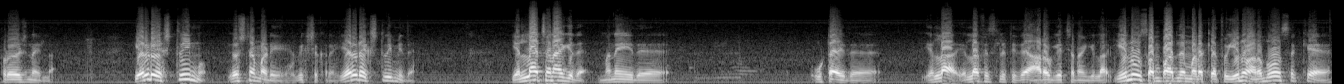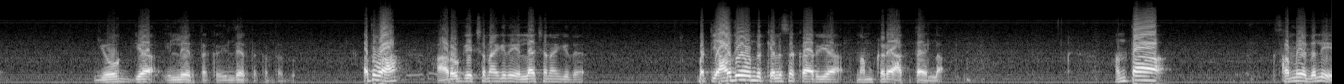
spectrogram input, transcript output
ಪ್ರಯೋಜನ ಇಲ್ಲ. ಎರಡು ಎಕ್ಸ್ಟ್ರೀಮು ಯೋಚನೆ ಮಾಡಿ ವೀಕ್ಷಕರೇ. ಎರಡು ಎಕ್ಸ್ಟ್ರೀಮ್ ಇದೆ. ಎಲ್ಲ ಚೆನ್ನಾಗಿದೆ. ಮನೆ ಇದೆ, ಊಟ ಇದೆ, ಎಲ್ಲ ಎಲ್ಲ ಫೆಸಿಲಿಟಿ ಇದೆ, ಆರೋಗ್ಯ ಚೆನ್ನಾಗಿಲ್ಲ. ಏನೂ ಸಂಪಾದನೆ ಮಾಡೋಕ್ಕೆ ಅಥವಾ ಏನೂ ಅನುಭವಿಸೋಕ್ಕೆ ಯೋಗ್ಯ ಇಲ್ಲೇ ಇರ್ತಕ್ಕ ಇಲ್ಲದೇ ಇರ್ತಕ್ಕಂಥದ್ದು. ಅಥವಾ ಆರೋಗ್ಯ ಚೆನ್ನಾಗಿದೆ, ಎಲ್ಲ ಚೆನ್ನಾಗಿದೆ. ಬಟ್ ಯಾವುದೇ ಒಂದು ಕೆಲಸ ಕಾರ್ಯ ನಮ್ಮ ಕಡೆ ಆಗ್ತಾ ಇಲ್ಲ. ಅಂಥ ಸಮಯದಲ್ಲಿ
